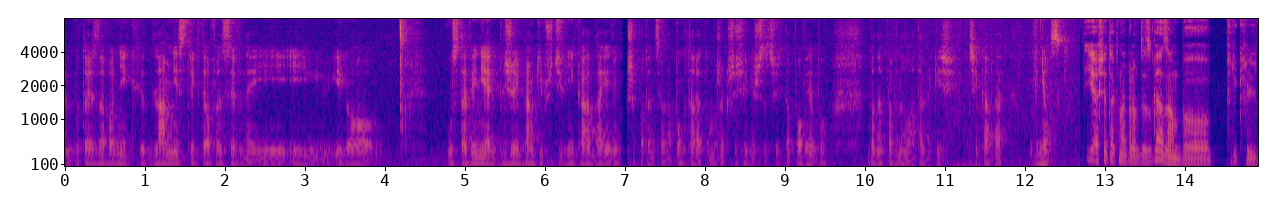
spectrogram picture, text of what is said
y, bo to jest zawodnik dla mnie stricte ofensywny i, i jego ustawienie bliżej bramki przeciwnika daje większy potencjał na punkt, ale to może Krzysiek jeszcze coś dopowie, bo, bo na pewno ma tam jakieś ciekawe wnioski. Ja się tak naprawdę zgadzam, bo Prikryl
